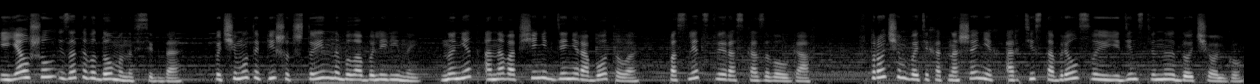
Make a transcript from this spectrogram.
И я ушел из этого дома навсегда. Почему-то пишут, что Инна была балериной, но нет, она вообще нигде не работала, впоследствии рассказывал Гафт. Впрочем, в этих отношениях артист обрел свою единственную дочь Ольгу.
